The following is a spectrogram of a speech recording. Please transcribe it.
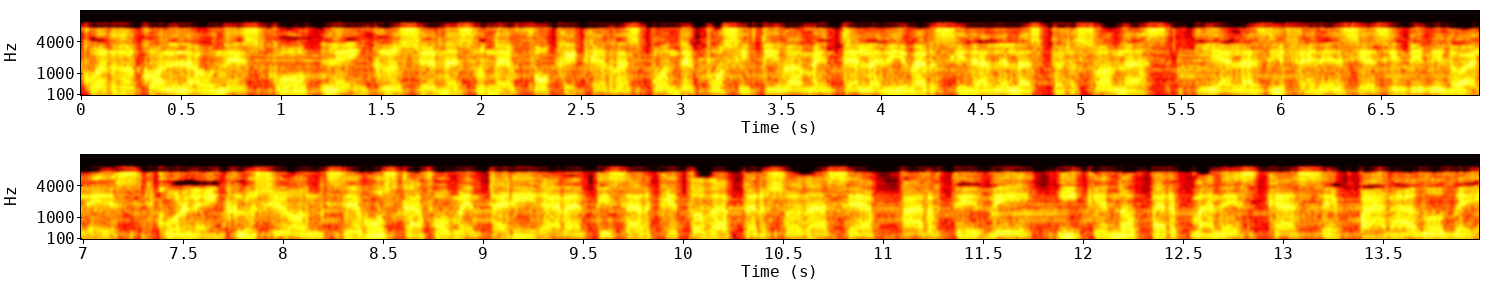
Acuerdo con la UNESCO, la inclusión es un enfoque que responde positivamente a la diversidad de las personas y a las diferencias individuales. Con la inclusión se busca fomentar y garantizar que toda persona sea parte de y que no permanezca separado de.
